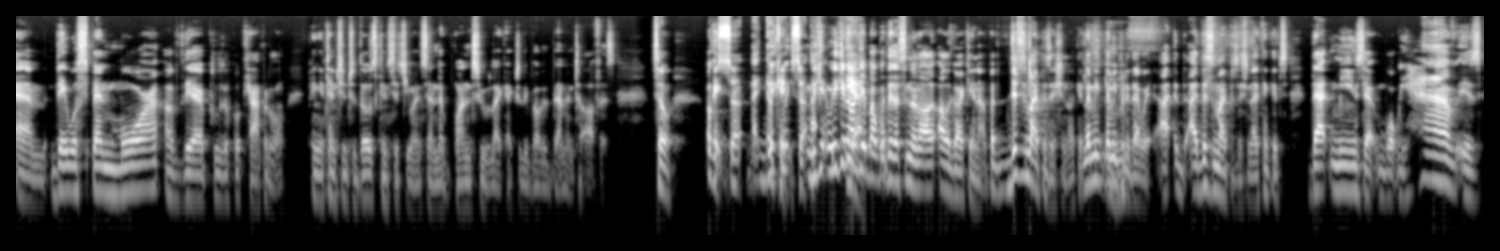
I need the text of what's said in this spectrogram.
And they will spend more of their political capital paying attention to those constituents and the ones who like actually voted them into office. So Okay, so okay, we, so we, can, we can argue about whether that's an oligarchy or not, but this is my position. Okay, let me let mm-hmm. me put it that way. I, I, this is my position. I think it's that means that what we have is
